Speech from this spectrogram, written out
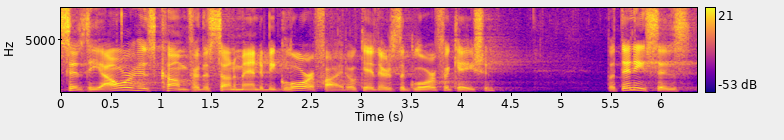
says, The hour has come for the Son of Man to be glorified. Okay, there's the glorification. But then he says,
